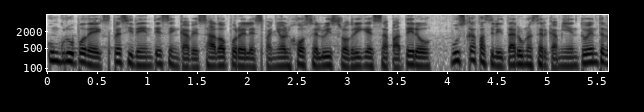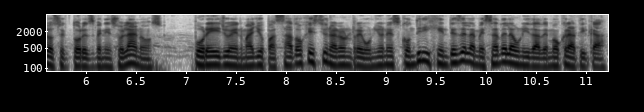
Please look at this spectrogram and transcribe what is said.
un grupo de expresidentes encabezado por el español José Luis Rodríguez Zapatero busca facilitar un acercamiento entre los sectores venezolanos. Por ello, en mayo pasado gestionaron reuniones con dirigentes de la Mesa de la Unidad Democrática.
